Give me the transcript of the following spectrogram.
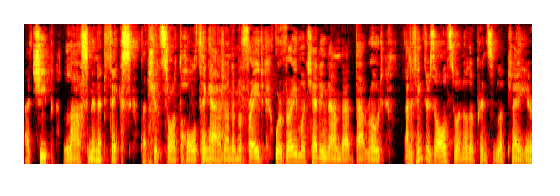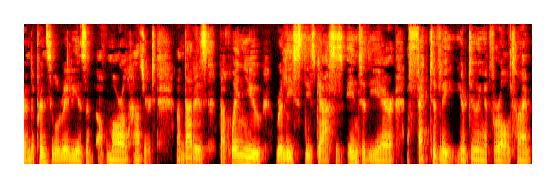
a cheap last minute fix that should sort the whole thing out. And I'm afraid we're very much heading down that, that road. And I think there's also another principle at play here. And the principle really is of, of moral hazard. And that is that when you release these gases into the air, effectively you're doing it for all time.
